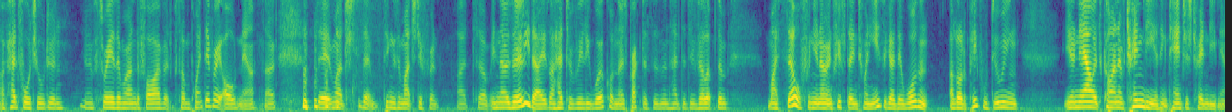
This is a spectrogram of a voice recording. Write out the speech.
I've had four children. You know, three of them were under five at some point. They're very old now, so they're much. They're, things are much different. But um, in those early days, I had to really work on those practices and had to develop them myself. And you know, in 15, 20 years ago, there wasn't a lot of people doing. You know, now it's kind of trendy. I think tantra's trendy now,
